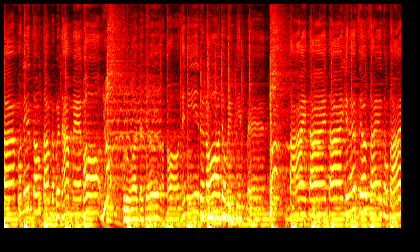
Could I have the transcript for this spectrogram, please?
ตามคนนี้ต้องตามเราไปทำแม่พ่อกลัวจะเจอต่อที่นี้เดี๋ยวน้อจะวิ่งติดแปรตายตายตายคือแล้วเสียวใสต้องตาย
